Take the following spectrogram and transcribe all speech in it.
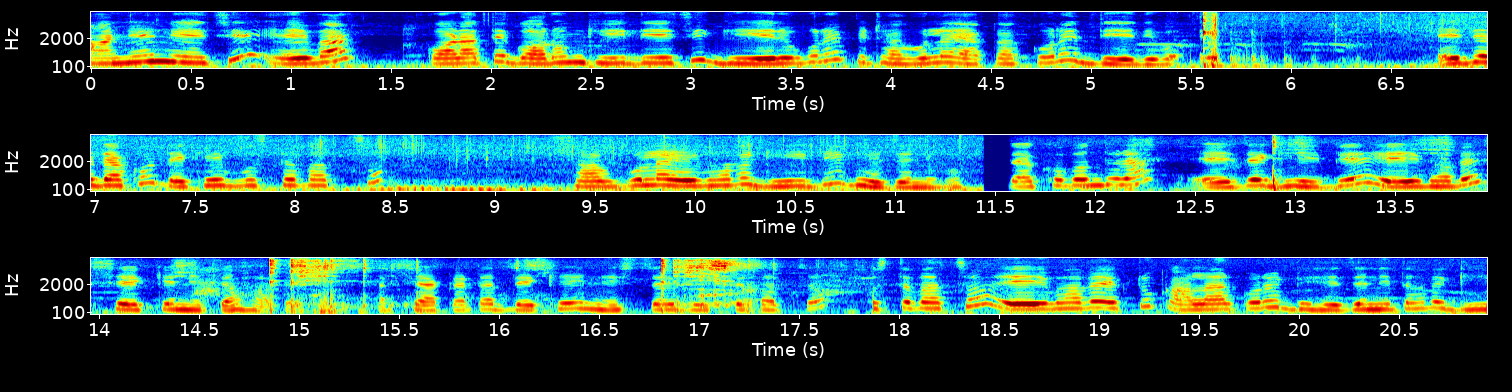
বানিয়ে নিয়েছি। এবার কড়াতে গরম ঘি দিয়েছি। ঘিয়ের উপরে পিঠাগুলো এক এক করে দিয়ে দিব। এই যে দেখো, দেখেই বুঝতে পারছ? সবগুলো এইভাবে ঘি দিয়ে ভেজে নিব। দেখো বন্ধুরা, এই যে ঘি দিয়ে এইভাবে সেকে নিতে হবে। আর সেকাটা দেখেই নিশ্চয়ই বুঝতে পারছ? বুঝতে পারছ? এইভাবে একটু কালার করে ভেজে নিতে হবে ঘি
